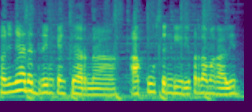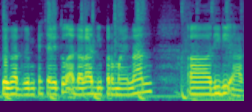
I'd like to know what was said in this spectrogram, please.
Selanjutnya ada Dreamcatcher. Nah aku sendiri pertama kali dengar Dreamcatcher itu adalah di permainan uh, DDR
